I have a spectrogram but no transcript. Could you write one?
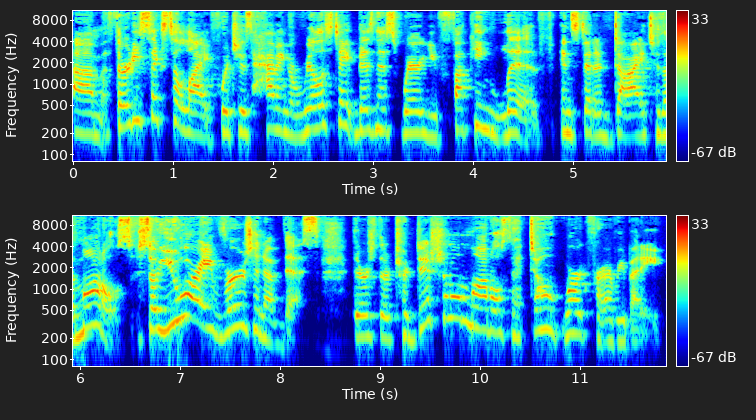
um, 36 to life, which is having a real estate business where you fucking live instead of die to the models. So you are a version of this. There's the traditional models that don't work for everybody.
